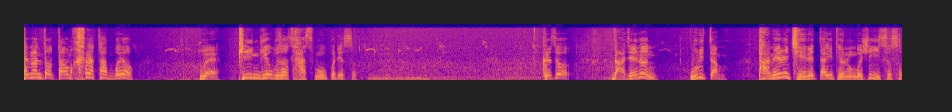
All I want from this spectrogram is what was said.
해만 떴다 하면 하나도 안 보여. 왜? 비행기가 무서워 다 숨어버렸어. 그래서 낮에는 우리 땅, 밤에는 쟤네 땅이 되는 것이 있었어.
